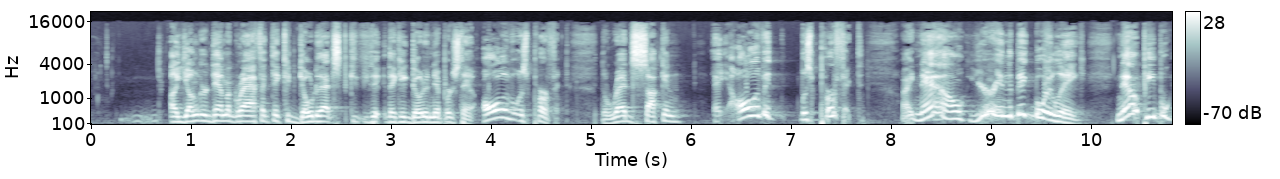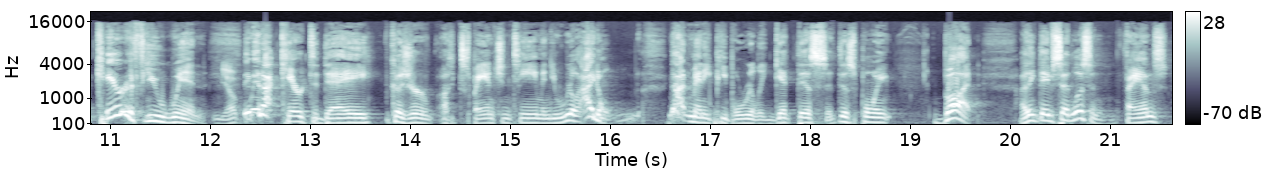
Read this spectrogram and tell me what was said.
a younger demographic that could go to that they could go to Nippert State. All of it was perfect. The Reds sucking, eh, all of it was perfect. Right now, you're in the big boy league. Now people care if you win. Yep. They may not care today because you're an expansion team and you really I don't not many people really get this at this point. But I think they've said, listen, fans,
